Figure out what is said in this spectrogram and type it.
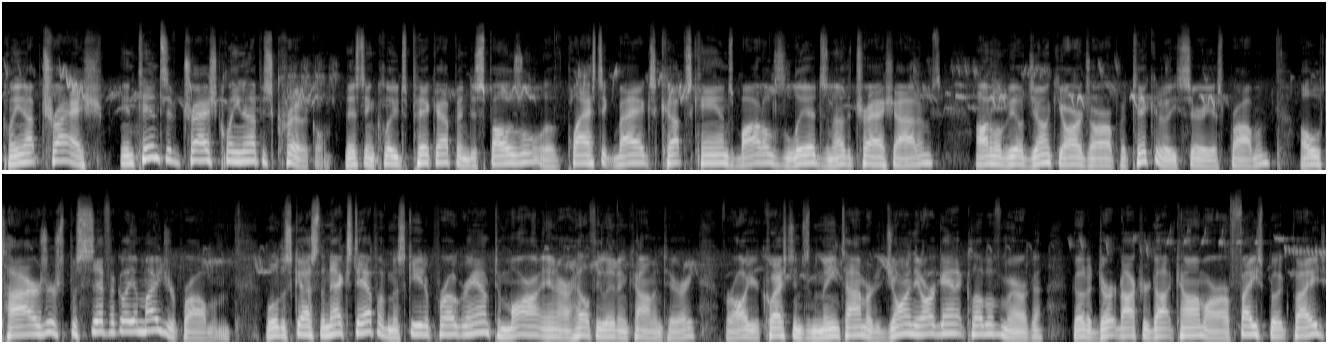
Clean up trash. Intensive trash cleanup is critical. This includes pickup and disposal of plastic bags, cups, cans, bottles, lids, and other trash items. Automobile junkyards are a particularly serious problem. Old tires are specifically a major problem. We'll discuss the next step of mosquito program tomorrow in our Healthy Living commentary. For all your questions in the meantime or to join the Organic Club of America, go to dirtdoctor.com or our Facebook page.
